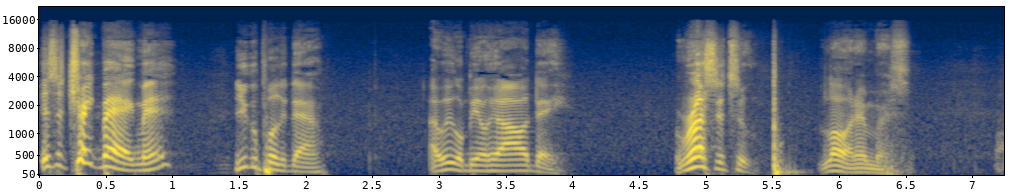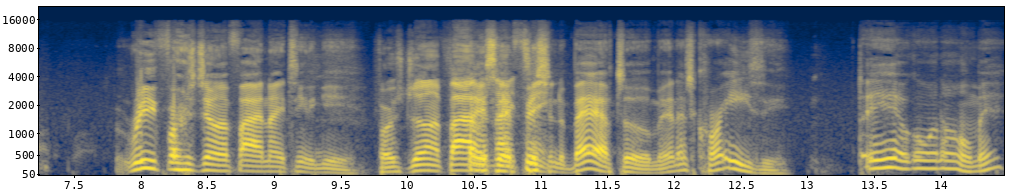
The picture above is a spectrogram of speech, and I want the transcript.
It's a trick bag, man. You can pull it down. Right, we gonna be on here all day. Russia too. Lord have mercy. Read First John 5 19 again. First John 5 They and said 19. fish in the bathtub, man. That's crazy. What the hell going on, man?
